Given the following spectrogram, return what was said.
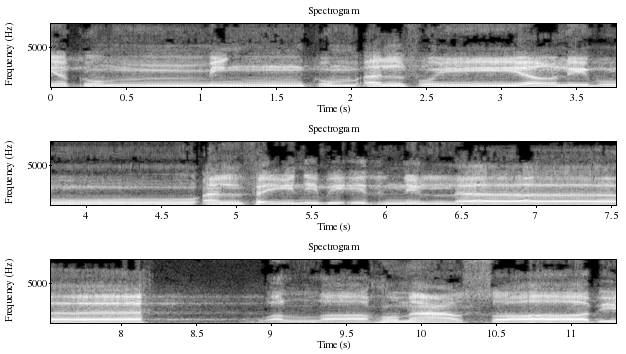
يكن منكم ألف يغلبوا ألفين بإذن الله والله مع الصابرين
